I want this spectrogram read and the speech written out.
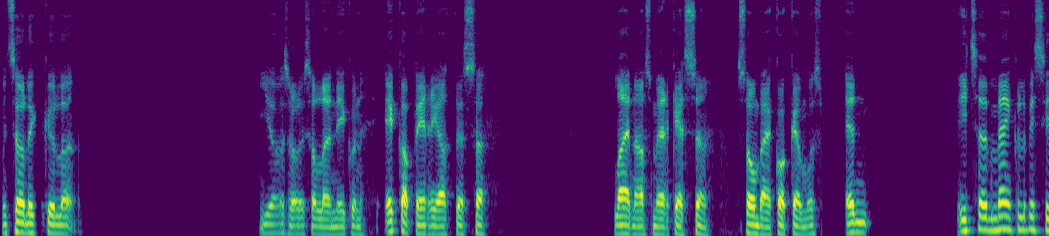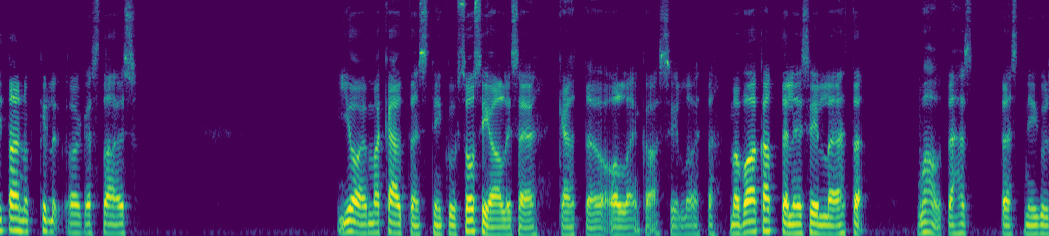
Mutta se oli kyllä, joo, se oli sellainen niin kuin eka periaatteessa lainausmerkeissä somekokemus. En, itse mä en kyllä vissiin tainnut kyllä oikeastaan edes, joo, en mä käyttänyt sitä niin kuin sosiaaliseen käyttöön ollenkaan silloin, että mä vaan kattelin sillä, että wow, tästä, tästä niin kuin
